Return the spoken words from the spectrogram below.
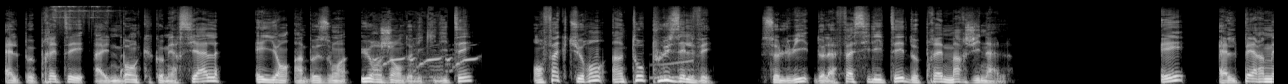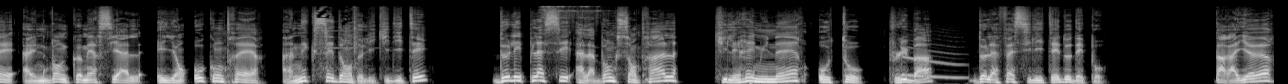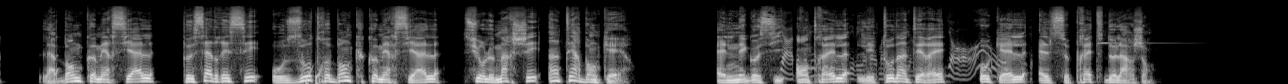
Elle peut prêter à une banque commerciale ayant un besoin urgent de liquidité en facturant un taux plus élevé, celui de la facilité de prêt marginal. Et elle permet à une banque commerciale ayant au contraire un excédent de liquidité de les placer à la banque centrale qui les rémunère au taux plus bas de la facilité de dépôt. Par ailleurs, la banque commerciale s'adresser aux autres banques commerciales sur le marché interbancaire. Elle négocie entre elles les taux d'intérêt auxquels elles se prêtent de l'argent.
